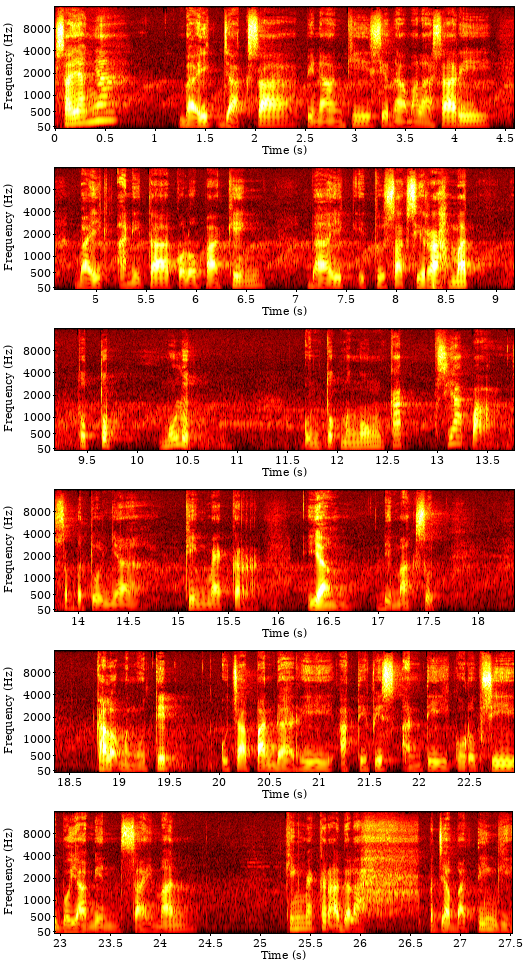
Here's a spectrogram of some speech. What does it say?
Sayangnya baik Jaksa Pinangki Sirna Malasari, baik Anita Kolopaking, baik itu saksi Rahmat tutup mulut untuk mengungkap siapa sebetulnya kingmaker yang dimaksud. Kalau mengutip ucapan dari aktivis anti korupsi Boyamin Saiman, kingmaker adalah pejabat tinggi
